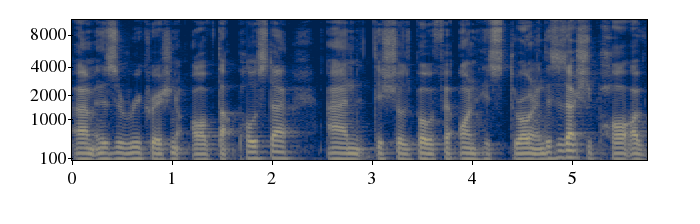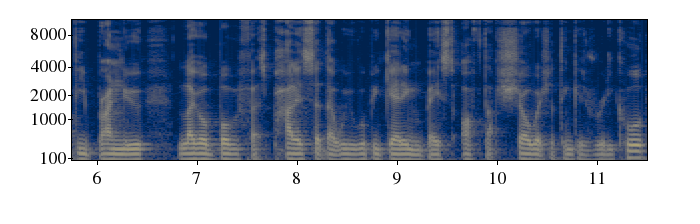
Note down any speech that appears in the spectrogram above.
Um, and this is a recreation of that poster and this shows Boba Fett on his throne. And this is actually part of the brand new Lego Boba Fett's palace set that we will be getting based off that show, which I think is really cool.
